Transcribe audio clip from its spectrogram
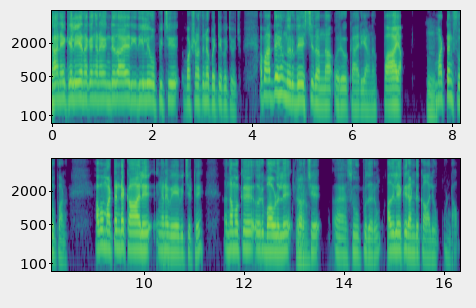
ഖാനേക്കലി കെലി എന്നൊക്കെ ഇങ്ങനെ എന്റെതായ രീതിയിൽ ഒപ്പിച്ച് ഭക്ഷണത്തിനെ പറ്റിയൊക്കെ ചോദിച്ചു. അപ്പോൾ അദ്ദേഹം നിർദ്ദേശിച്ച് തന്ന ഒരു കാര്യമാണ് പായ. മട്ടൻ സൂപ്പാണ്. അപ്പോൾ മട്ടന്റെ കാൽ ഇങ്ങനെ വേവിച്ചിട്ട് നമുക്ക് ഒരു ബൗളിൽ കുറച്ച് സൂപ്പ് തരും. അതിലേക്ക് രണ്ട് കാലും ഉണ്ടാവും.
